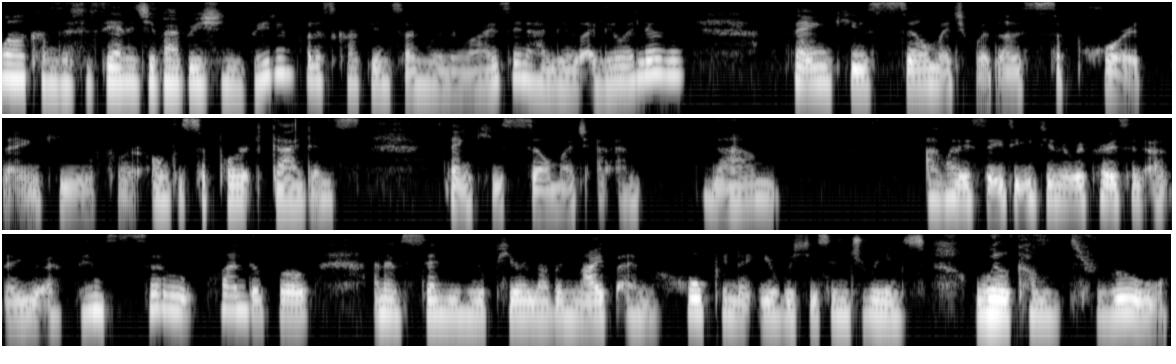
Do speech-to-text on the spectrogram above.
Welcome. This is the energy vibration reading for the Scorpion Sun, Moon, and Rising. Hello, hello, hello. Thank you so much for the support. Thank you for all the support, guidance. Thank you so much. And um, I want to say to each and every person out there, you have been so wonderful. And I'm sending you pure love and life. I'm hoping that your wishes and dreams will come true.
